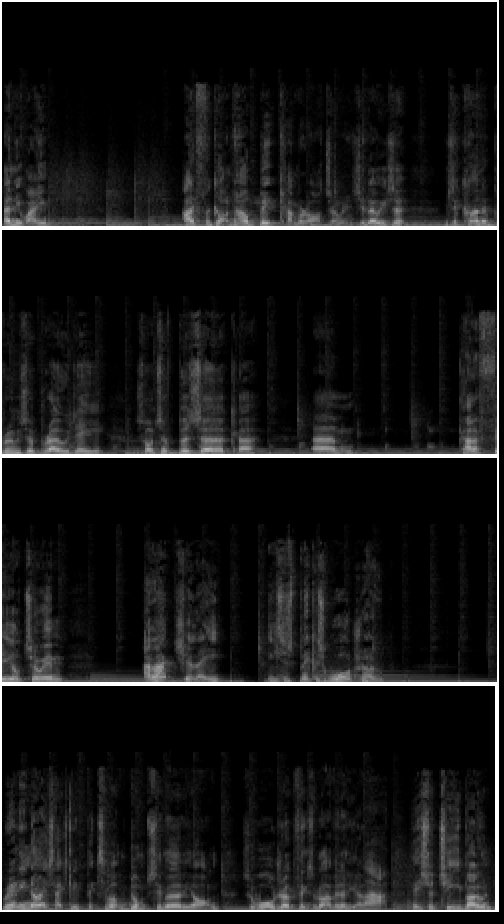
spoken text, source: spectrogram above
Anyway, I'd forgotten how big Comoroto is. You know, he's a he's a kind of Bruiser Brody, sort of berserker um, kind of feel to him, and actually, he's as big as Wardlow. Really nice, actually. Picks him up and dumps him early on. So Wardlow thinks I'm not having any of that. Hits a T-bone.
